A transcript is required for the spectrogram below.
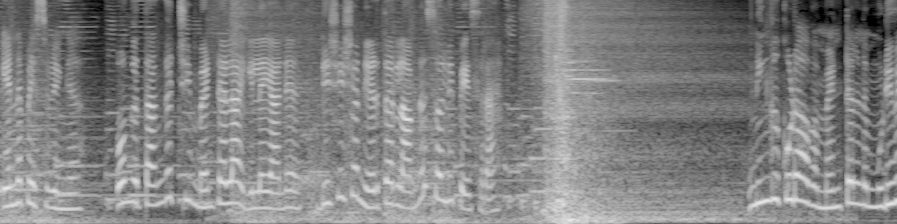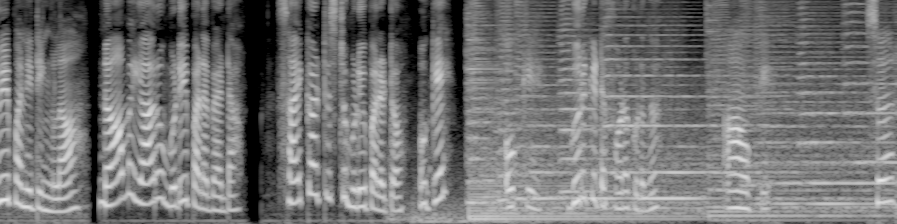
என்ன பேசுவீங்க? உங்க தங்கச்சி மென்டலா இல்லையான்னு டிசிஷன் எடுத்துடலாம்னு சொல்லி பேசுறேன். நீங்க கூட அவ மென்டல்னு முடிவே பண்ணிட்டீங்களா? நாம யாரும் முடிவு பண்ண வேண்டாம். சைக்காட்ரிஸ்ட் முடிவு பண்ணட்டும் ஓகே ஓகே குரு கிட்ட போனை கொடுங்க. ஆ ஓகே சார்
